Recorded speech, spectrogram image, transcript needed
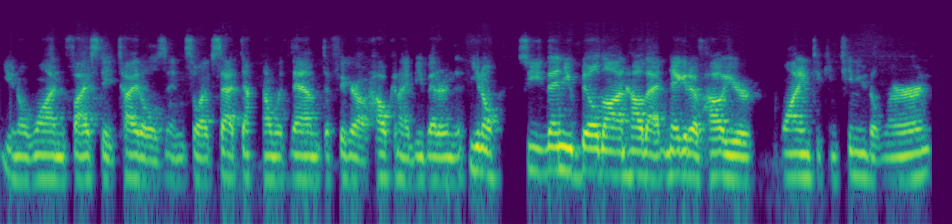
you know won five state titles and so i've sat down with them to figure out how can i be better in the you know so you, then you build on how that negative how you're wanting to continue to learn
